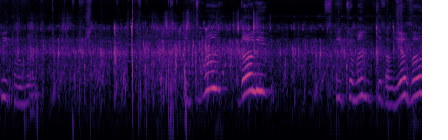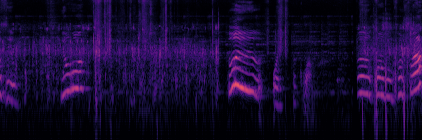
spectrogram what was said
свій камер. Тепер далі спікермен титан. Я заразив його. Ой, реклама. Реклама пошла.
